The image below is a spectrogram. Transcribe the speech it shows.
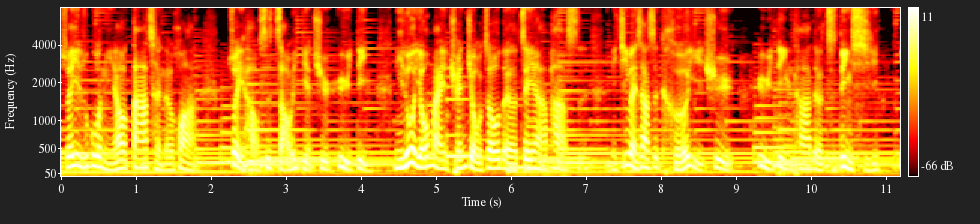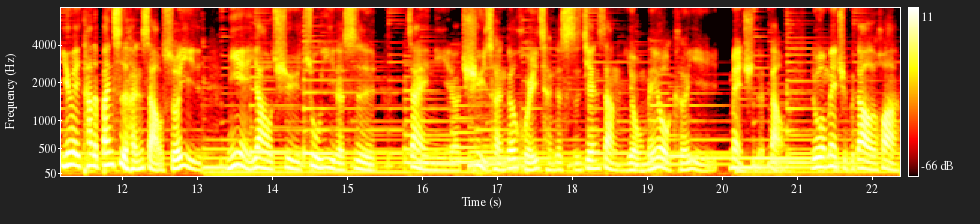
所以如果你要搭乘的话，最好是早一点去预定。你如果有买全九州的 JR Pass，你基本上是可以去预定它的指定席，因为它的班次很少，所以你也要去注意的是，在你的去程跟回程的时间上有没有可以 match 得到。如果 match 不到的话，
